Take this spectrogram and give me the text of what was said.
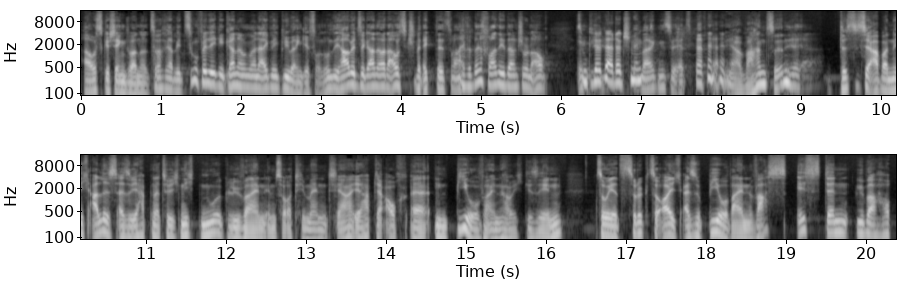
ausgeschenkt worden. Und so habe ich zufällig in Kanada meinen eigenen Glühwein gefunden. Und ich habe sogar noch ausgeschmeckt. Das, war, das fand ich dann schon auch zum Glück hat er geschmeckt. Bemerkenswert. ja, Wahnsinn. Ja, ja. Das ist ja aber nicht alles. Also ihr habt natürlich nicht nur Glühwein im Sortiment, ja. Ihr habt ja auch äh, einen Biowein, habe ich gesehen. So, jetzt zurück zu euch. Also Biowein. Was ist denn überhaupt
